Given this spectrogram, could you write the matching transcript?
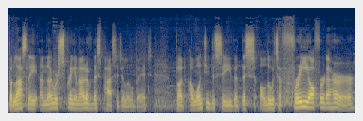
But lastly, and now we're springing out of this passage a little bit, but I want you to see that this, although it's a free offer to her,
